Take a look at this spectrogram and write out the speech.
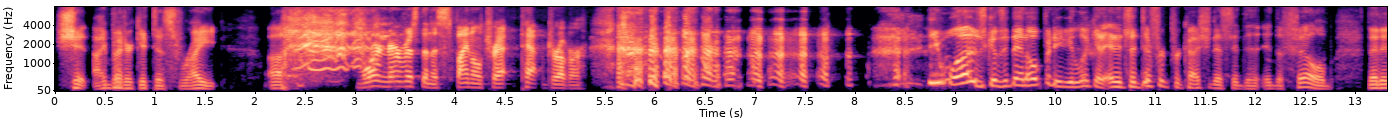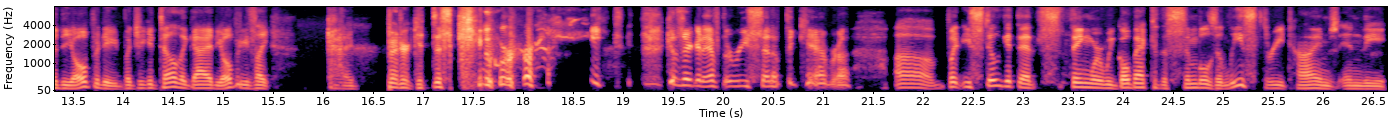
shit, I better get this right. Uh, more nervous than a spinal tra- tap drummer he was because in that opening you look at it and it's a different percussionist in the in the film than in the opening but you can tell the guy in the opening he's like god i better get this cue right because they're gonna have to reset up the camera. Uh, but you still get that thing where we go back to the cymbals at least three times in the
